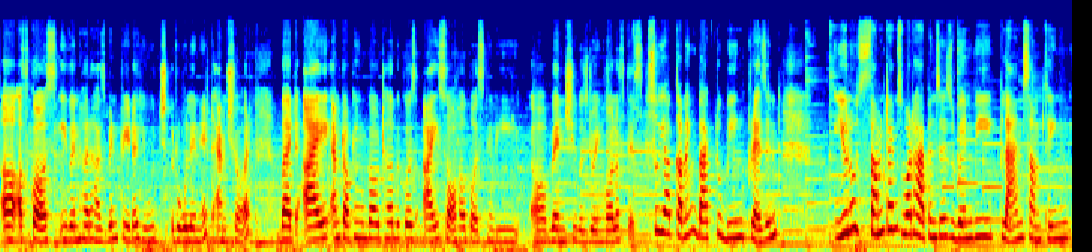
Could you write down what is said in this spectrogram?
Uh, of course, even her husband played a huge role in it, I'm sure. But I am talking about her because I saw her personally uh, when she was doing all of this. So, yeah, coming back to being present you know sometimes what happens is when we plan something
